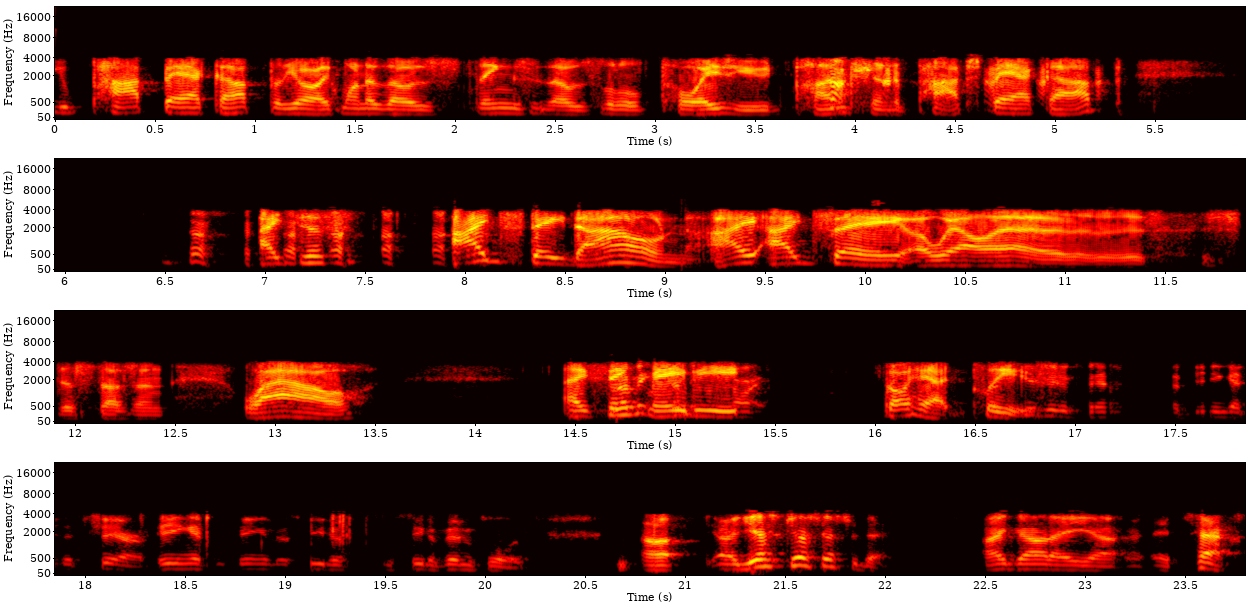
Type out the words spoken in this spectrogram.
you pop back up, you know, like one of those things, those little toys you'd punch and it pops back up. I just, I'd stay down. I, I'd say, oh, well, uh, this just doesn't. Wow. I think maybe. Right. Go ahead, please. Being at the chair, being at being at the seat of the seat of influence. Uh, uh, yes, just yesterday, I got a, uh, a text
